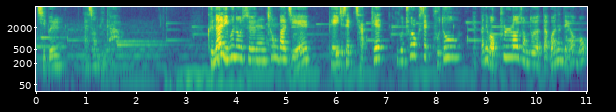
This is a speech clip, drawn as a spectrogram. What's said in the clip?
집을 나섭니다. 그날 입은 옷은 청바지에 베이지색 자켓 그리고 초록색 구두 약간의 머플러 정도였다고 하는데요. 뭐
